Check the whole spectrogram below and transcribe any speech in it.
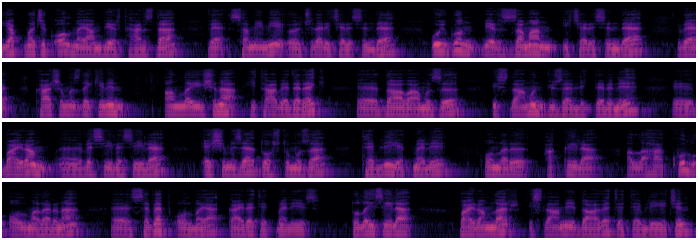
yapmacık olmayan bir tarzda ve samimi ölçüler içerisinde, uygun bir zaman içerisinde ve karşımızdakinin anlayışına hitap ederek e, davamızı, İslam'ın güzelliklerini e, bayram e, vesilesiyle eşimize, dostumuza tebliğ etmeli, onları hakkıyla Allah'a kul olmalarına e, sebep olmaya gayret etmeliyiz. Dolayısıyla bayramlar İslami davet ve tebliğ için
